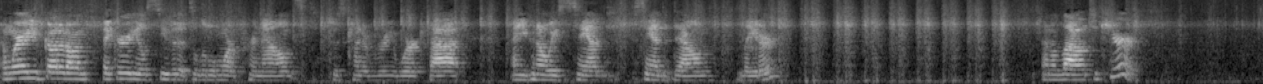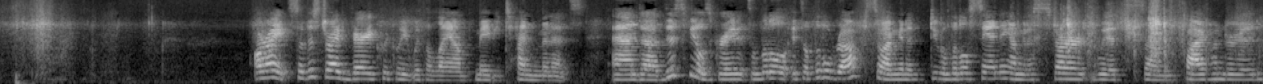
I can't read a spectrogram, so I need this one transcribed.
And where you've got it on thicker, you'll see that it's a little more pronounced just kind of rework that. And you can always sand, sand it down later and allow it to cure. All right, so this dried very quickly with a lamp, maybe 10 minutes. And uh, this feels great. It's a little, it's a little rough, so I'm gonna do a little sanding. I'm gonna start with some 500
